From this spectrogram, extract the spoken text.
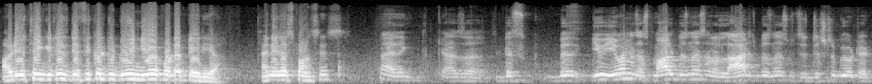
Or do you think it is difficult to do in your product area? Any responses? No, I think as a disc, even as a small business or a large business which is distributed,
